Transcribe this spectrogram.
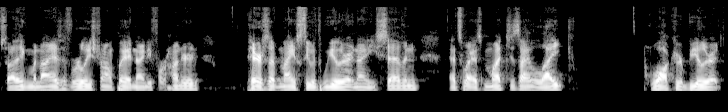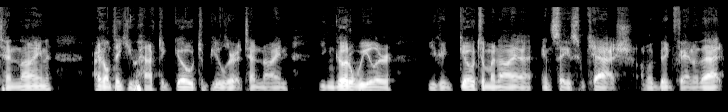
So I think Manaea is a really strong play at 9,400. Pairs up nicely with Wheeler at 97. That's why, as much as I like Walker Buehler at 10.9, I don't think you have to go to Buehler at 10.9. You can go to Wheeler, you can go to Manaea and save some cash. I'm a big fan of that.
